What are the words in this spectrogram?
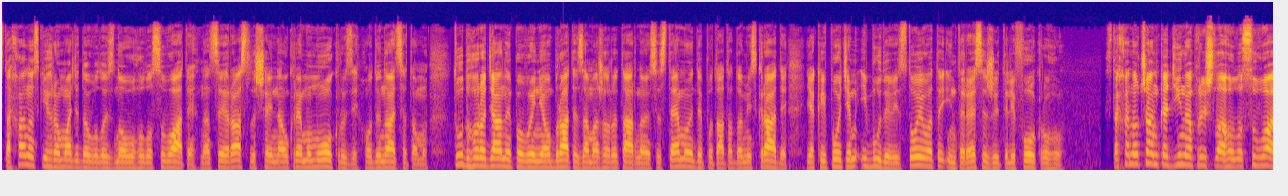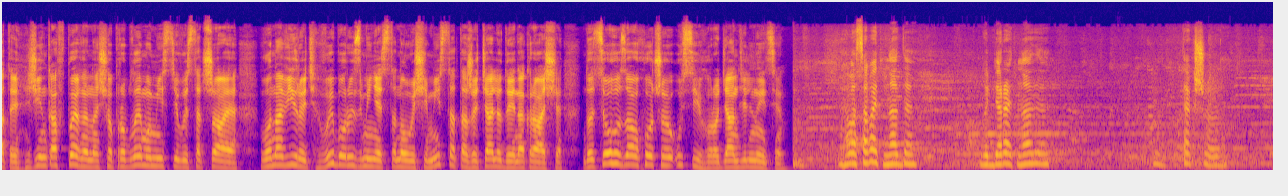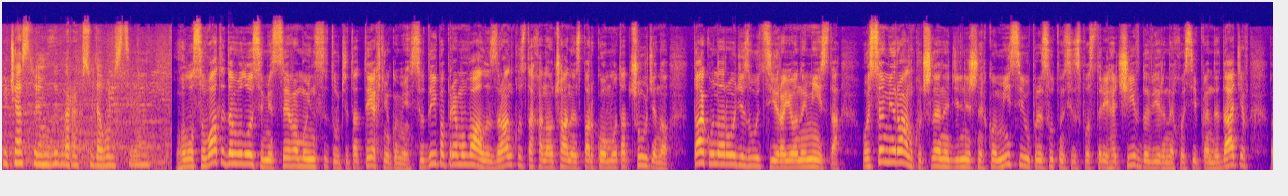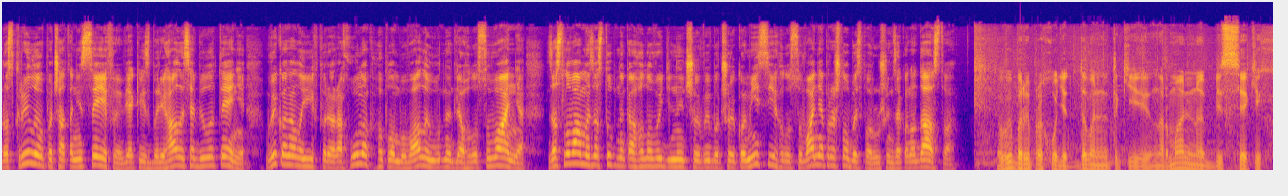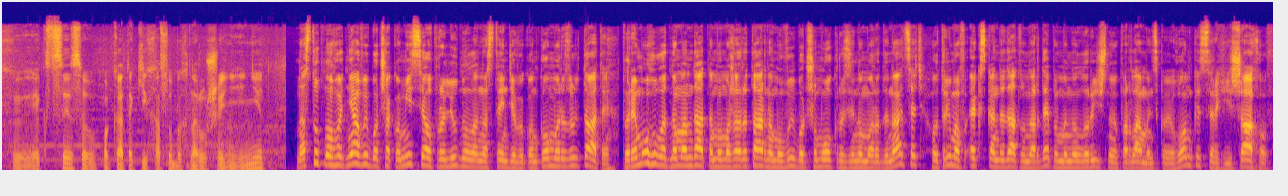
Стахановській громаді довелось знову голосувати. На цей раз лише й на окремому окрузі, 11-му. Тут городяни повинні обрати за мажоритарною системою депутата до міськради, який потім і буде відстоювати інтереси жителів округу. Стахановчанка Діна прийшла голосувати. Жінка впевнена, що проблем у місті вистачає. Вона вірить, вибори змінять становище міста та життя людей на краще. До цього заохочує усіх городян дільниці. Голосовать надо, выбирать надо. Так что участвуем в выборах с удовольствием. Голосувати довелося місцевому інституті та технікумі. Сюди попрямували зранку стахановчани з паркому та Чутіно. Так у народі звуть ці райони міста. О сьомій ранку члени дільничних комісій у присутності спостерігачів, довірених осіб кандидатів, розкрили опечатані сейфи, в яких зберігалися бюлетені, виконали їх перерахунок, опломбували урни для голосування. За словами заступника голови дільничої виборчої комісії, голосування пройшло без порушень законодавства. Выборы проходят довольно-таки нормально, без всяких э, эксцессов. Пока таких особых нарушений нет. Наступного дня виборча комісія оприлюднила на стенді виконкому результати. Перемогу в одномандатному мажоритарному виборчому окрузі номер 11 отримав екс-кандидат у нардепи минулорічної парламентської гонки Сергій Шахов.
